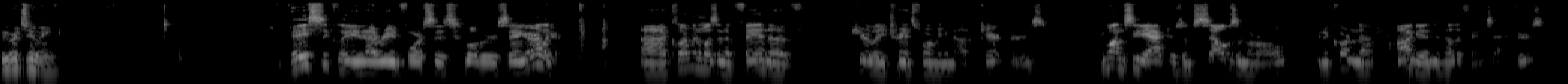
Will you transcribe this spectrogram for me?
we were doing. Basically, that reinforces what we were saying earlier. Uh, Clurman wasn't a fan of purely transforming into other characters. He wanted to see the actors themselves in the role, and according to Hagen and other famous actors,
